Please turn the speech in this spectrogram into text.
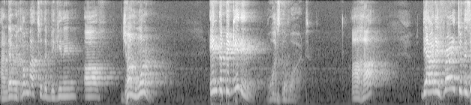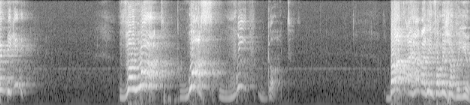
And then we come back to the beginning of John 1. In the beginning was the Word. Aha. Uh-huh. They are referring to the same beginning. The Word was with God. But I have an information for you.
